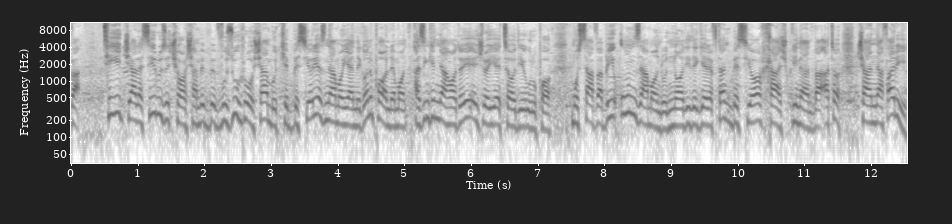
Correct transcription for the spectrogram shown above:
و طی جلسه روز چهارشنبه به وضوح روشن بود که بسیاری از نمایندگان پارلمان از اینکه نهادهای اجرایی اتحادیه اروپا مصوبه اون زمان رو نادیده گرفتن بسیار خشمگینند و حتی چند نفری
